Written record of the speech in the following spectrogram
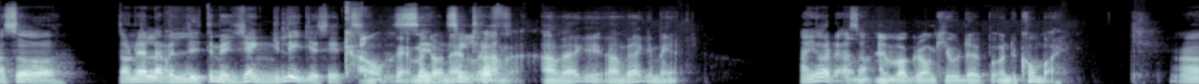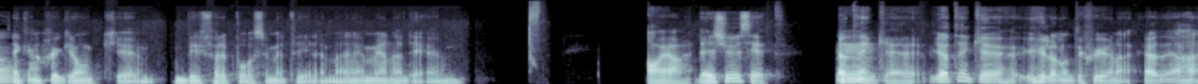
Alltså, Darnell är väl lite mer gänglig i sitt, Kanske, sin, men sin Darnell, kropp. han, han, väger, han väger mer Han gör det alltså? än, än vad Gronk gjorde på, under combine. Ja. Sen kanske Gronk eh, biffade på sig med tiden, men jag menar det. Ja, ja, det är tjusigt. Jag, Mm. tänker, jag tänker hylla honom till skyarna. Jag, han,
